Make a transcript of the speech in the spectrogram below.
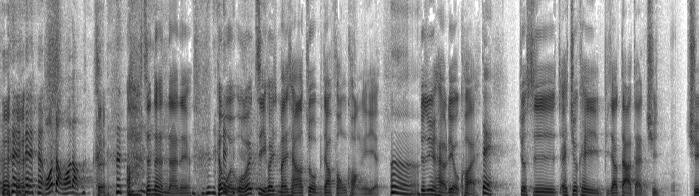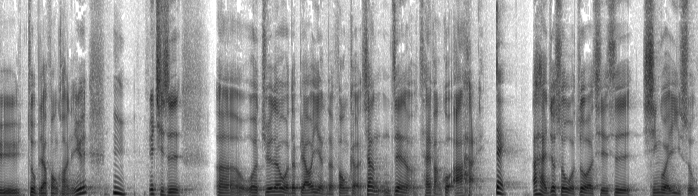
我懂，我懂，对啊，真的很难呢。可我我会自己会蛮想要做比较疯狂一点，嗯，就是因为还有六块，对，就是哎就可以比较大胆去去做比较疯狂一点，因为嗯，因为其实呃，我觉得我的表演的风格，像你之前有采访过阿海，对。阿海就说：“我做的其实是行为艺术。”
